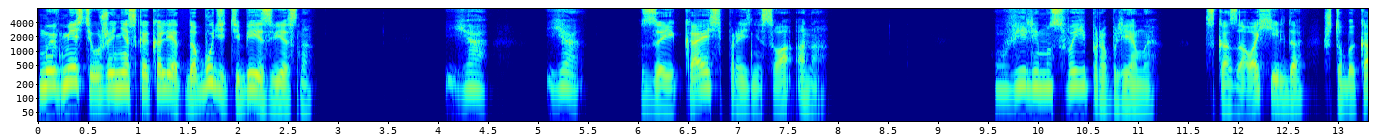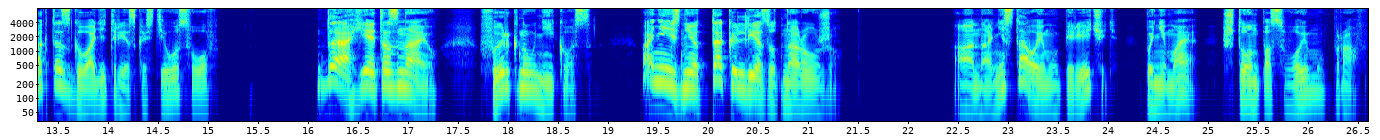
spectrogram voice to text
Мы вместе уже несколько лет, да будет тебе известно». «Я... я...» заикаясь, произнесла она. «У Вильяму свои проблемы», — сказала Хильда, чтобы как-то сгладить резкость его слов. «Да, я это знаю», — фыркнул Никлас. «Они из нее так и лезут наружу». А она не стала ему перечить, понимая, что он по-своему прав.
